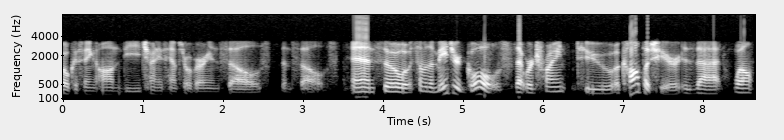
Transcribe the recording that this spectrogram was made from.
focusing on the Chinese hamster ovarian cells themselves. And so, some of the major goals that we're trying to accomplish here is that, well,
